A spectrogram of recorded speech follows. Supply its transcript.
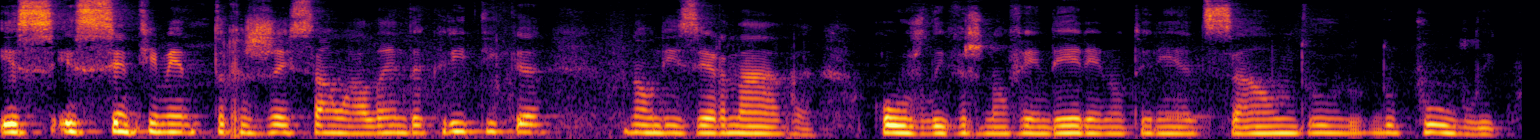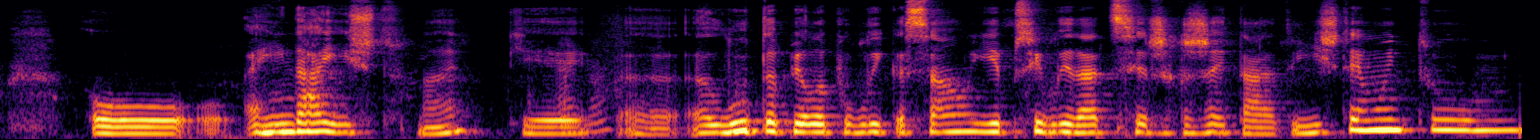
esse, esse sentimento de rejeição, além da crítica, não dizer nada, ou os livros não venderem, não terem adesão do, do público, ou ainda há isto, não é? Que é uhum. a, a, luta pela publicação e a possibilidade de seres rejeitado. E isto é muito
